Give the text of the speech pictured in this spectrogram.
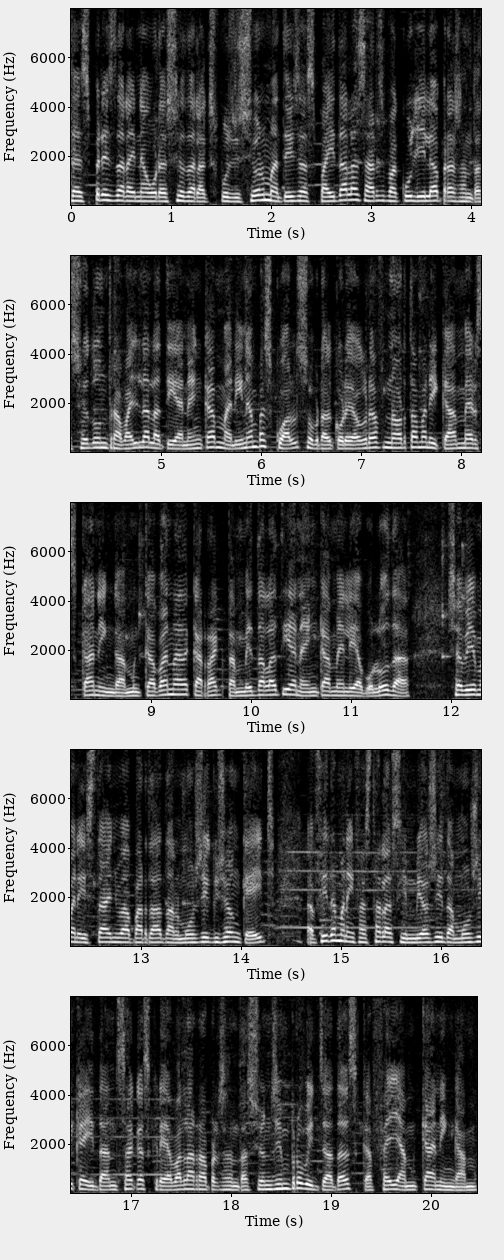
Després de la inauguració de l'exposició, el mateix Espai de les Arts va acollir la presentació d'un treball de la tianenca Marina Pasqual sobre el coreògraf nord-americà Merce Cunningham, que va anar a càrrec també de la tianenca Amelia Boluda. Xavier Maristany va parlar del músic John Cage a fi de manifestar la simbiosi de música i dansa que es creaven les representacions improvisades que feia amb Cunningham.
